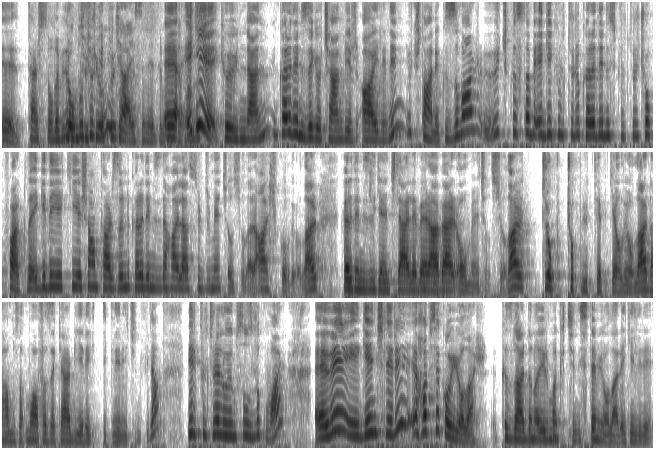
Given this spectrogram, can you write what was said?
E, ters de olabilir. Bu, bu türkü türkünün oku- hikayesi nedir? mesela? Ege köyünden Karadeniz'e göçen bir ailenin üç tane kızı var. Üç kız tabii Ege kültürü, Karadeniz kültürü çok farklı. Ege'deki yaşam tarzlarını Karadeniz'de hala sürdürmeye çalışıyorlar. Aşık oluyorlar. Karadenizli gençlerle beraber olmaya çalışıyorlar. Çok çok büyük tepki alıyorlar. Daha muhafazakar bir yere gittikleri için filan. Bir kültürel uyumsuzluk var. Ee, ve gençleri e, hapse koyuyorlar. Kızlardan ayırmak için istemiyorlar Egeli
